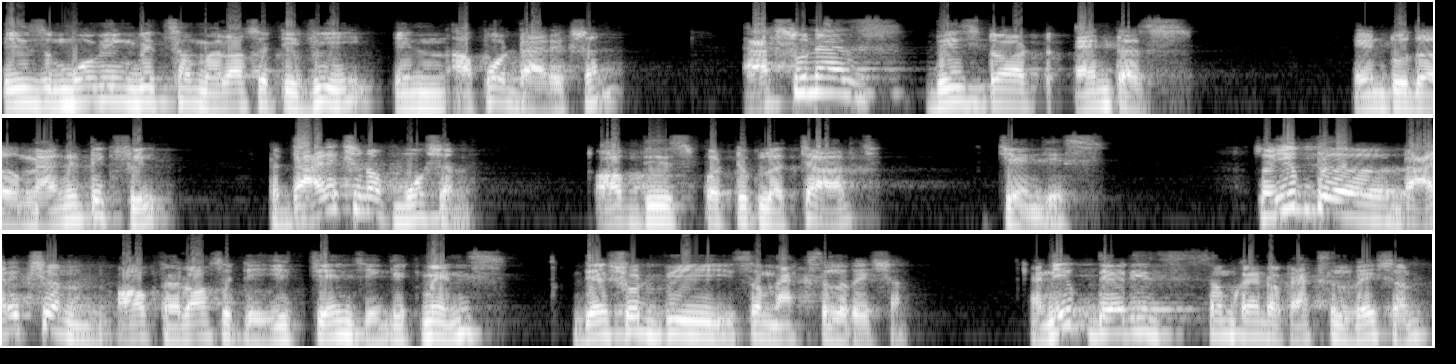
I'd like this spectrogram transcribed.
is moving with some velocity v in upward direction, as soon as this dot enters into the magnetic field, the direction of motion of this particular charge changes. So if the direction of velocity is changing, it means there should be some acceleration. And if there is some kind of acceleration,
